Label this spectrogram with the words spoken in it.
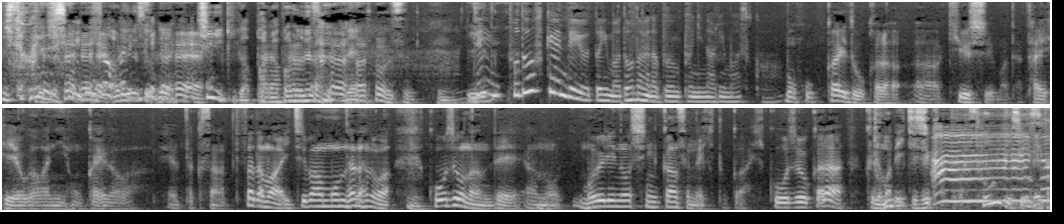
忙しい。ですあれですよね。地域がバラバラですもんね。そうです、全都道府県でいうと今どのような分布になりますか？もう北海道からあ九州まで太平洋側日本海側たくさんあって。ただまあ一番問題なのは工場なんで、あの最寄りの新幹線の駅とか飛行場から車で1時間とか。そうですよ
